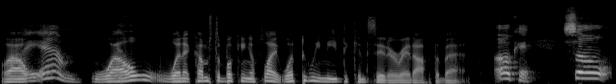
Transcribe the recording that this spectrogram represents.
Well, I am. well, when it comes to booking a flight, what do we need to consider right off the bat? Okay. So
